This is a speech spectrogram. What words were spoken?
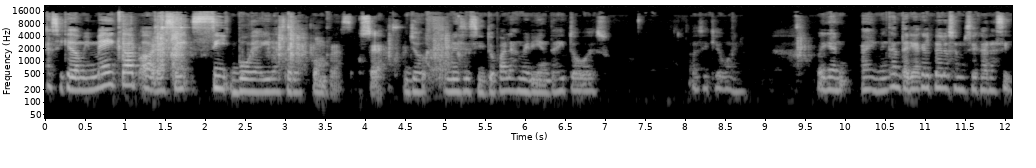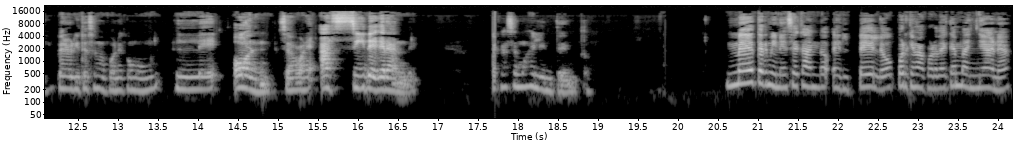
Así quedó mi make-up. Ahora sí, sí voy a ir a hacer las compras. O sea, yo necesito para las meriendas y todo eso. Así que bueno. Oigan, ay, me encantaría que el pelo se me secara así. Pero ahorita se me pone como un león. Se me pone así de grande. Acá hacemos el intento. Me terminé secando el pelo porque me acordé que mañana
